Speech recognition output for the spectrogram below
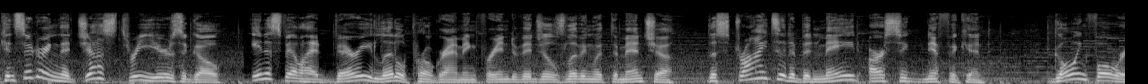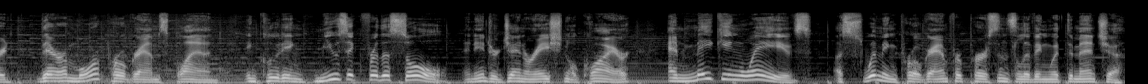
Considering that just three years ago, Innisfail had very little programming for individuals living with dementia, the strides that have been made are significant. Going forward, there are more programs planned, including Music for the Soul, an intergenerational choir, and Making Waves, a swimming program for persons living with dementia.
